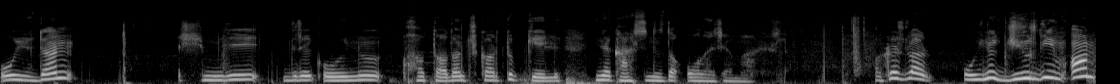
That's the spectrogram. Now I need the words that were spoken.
O yüzden şimdi direkt oyunu hatadan çıkartıp gel yine karşınızda olacağım arkadaşlar. Arkadaşlar oyuna girdiğim an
